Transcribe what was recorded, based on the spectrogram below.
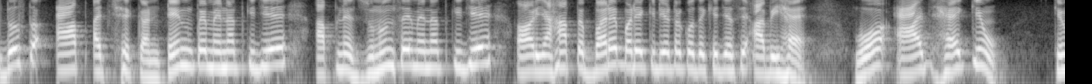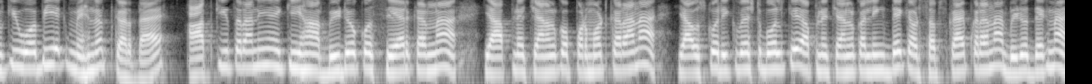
दोस्तों, आप अच्छे कंटेंट पे मेहनत कीजिए, अपने जुनून से मेहनत कीजिए और यहाँ पे बड़े बड़े क्रिएटर को देखिए, जैसे अभी है, वो आज है क्यों? क्योंकि वो भी एक मेहनत करता है आपकी तरह नहीं है कि हाँ वीडियो को शेयर करना या अपने चैनल को प्रमोट कराना या उसको रिक्वेस्ट बोल के अपने चैनल का लिंक दे के और सब्सक्राइब कराना, वीडियो देखना।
